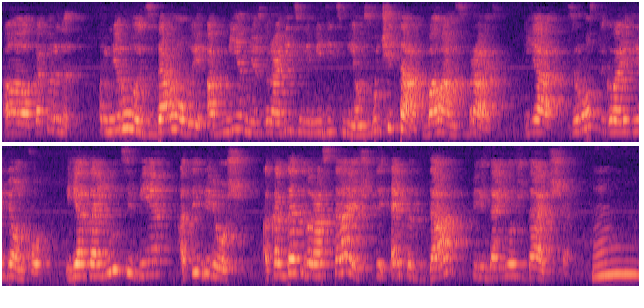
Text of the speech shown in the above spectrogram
а, которое формирует здоровый обмен между родителями и детьми. Он звучит так, баланс брать. Я, взрослый говорит ребенку, я даю тебе, а ты берешь. А когда ты вырастаешь, ты этот дар передаешь дальше. Mm.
